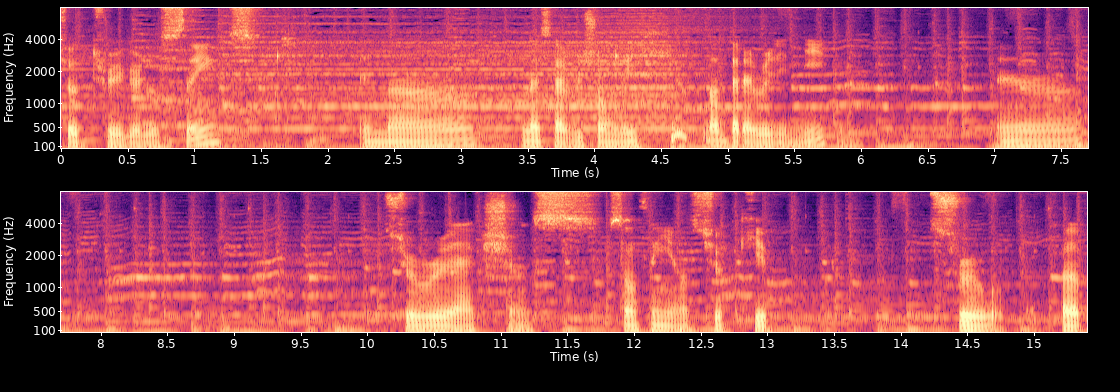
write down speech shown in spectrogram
to trigger those things. And now let's have Rich only. Not that I really need. Uh, two reactions. Something else to keep through up.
